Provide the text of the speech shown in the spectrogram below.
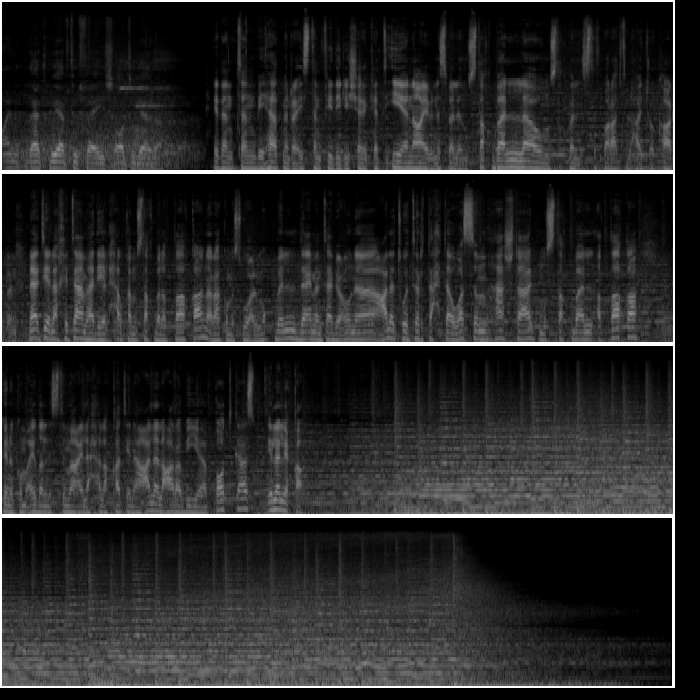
إذا تنبيهات من رئيس تنفيذي لشركة ENI بالنسبة للمستقبل ومستقبل الاستثمارات في الهيدروكاربون. نأتي إلى ختام هذه الحلقة مستقبل الطاقة، نراكم الأسبوع المقبل، دائما تابعونا على تويتر تحت وسم هاشتاج مستقبل الطاقة، يمكنكم أيضا الاستماع إلى حلقاتنا على العربية بودكاست، إلى اللقاء.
